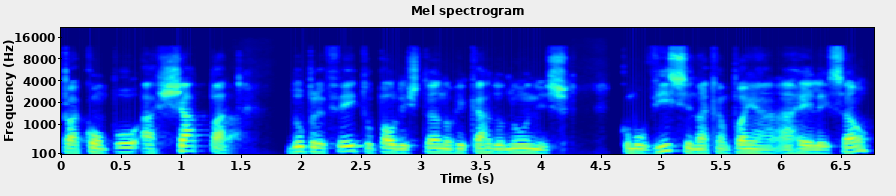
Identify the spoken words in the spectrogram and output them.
para compor a chapa do prefeito paulistano Ricardo Nunes como vice na campanha à reeleição,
